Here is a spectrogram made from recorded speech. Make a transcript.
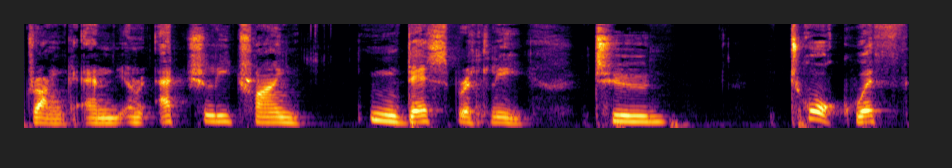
drunk and you're actually trying desperately to talk with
